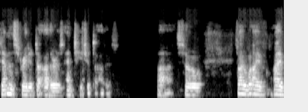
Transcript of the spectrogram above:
demonstrate it to others and teach it to others. Uh, so, so I, I, I,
